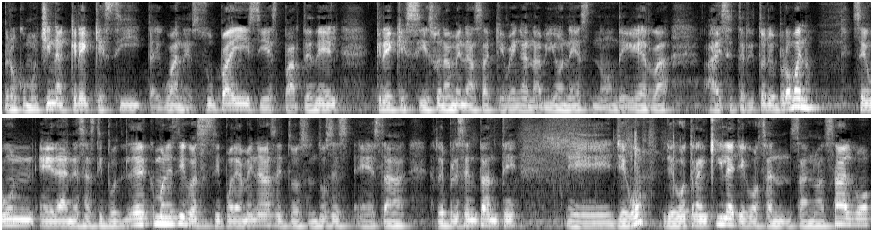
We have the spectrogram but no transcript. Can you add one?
Pero como China cree que sí, Taiwán es su país y es parte de él, cree que sí es una amenaza que vengan aviones ¿no? de guerra a ese territorio. Pero bueno, según eran esas tipos, como les digo, ese tipo de amenaza y todo eso. Entonces, esta representante eh, llegó, llegó tranquila, llegó sano a salvo,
